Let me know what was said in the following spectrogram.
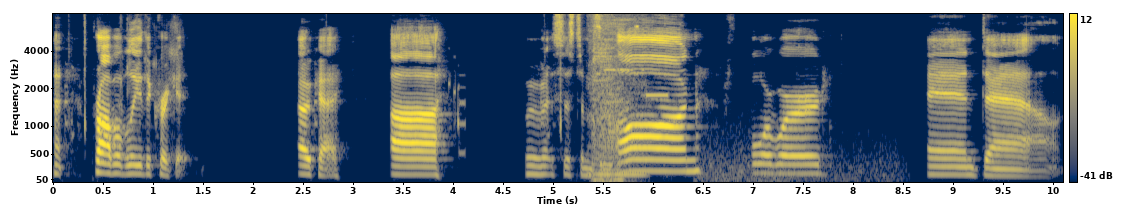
Probably the cricket. Okay. Uh, movement systems on, forward, and down.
